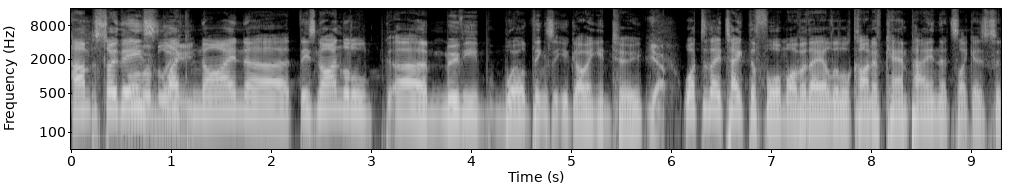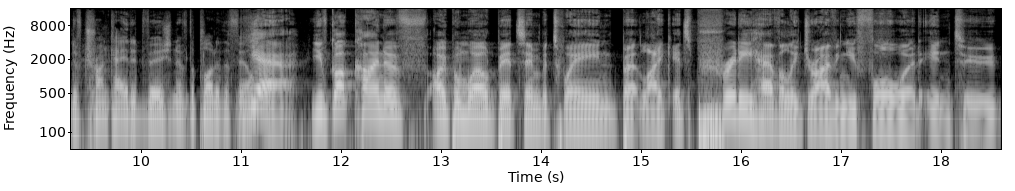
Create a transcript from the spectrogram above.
Um, so these Probably- like nine, uh, these nine little uh, movie world things that you're going into. Yep. What do they take the form of? Are they a little kind of campaign that's like a sort of truncated version of the plot of the film? Yeah. You've got kind of open world bits in between, but like it's pretty heavily driving you forward into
